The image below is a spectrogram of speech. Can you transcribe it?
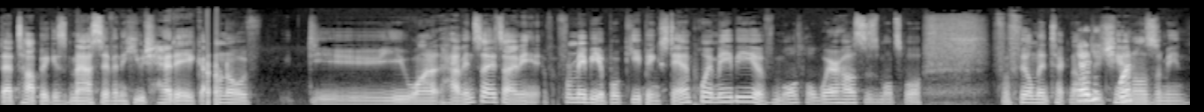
that topic is massive and a huge headache. I don't know if do you want to have insights. I mean, from maybe a bookkeeping standpoint, maybe of multiple warehouses, multiple fulfillment technology channels. I mean,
